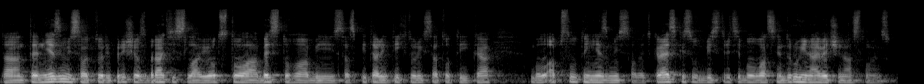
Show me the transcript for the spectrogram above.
tá, ten nezmysel, ktorý prišiel z Bratislavy od stola bez toho, aby sa spýtali tých, ktorých sa to týka, bol absolútny nezmysel. Veď Krajský súd v Bystrici bol vlastne druhý najväčší na Slovensku.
